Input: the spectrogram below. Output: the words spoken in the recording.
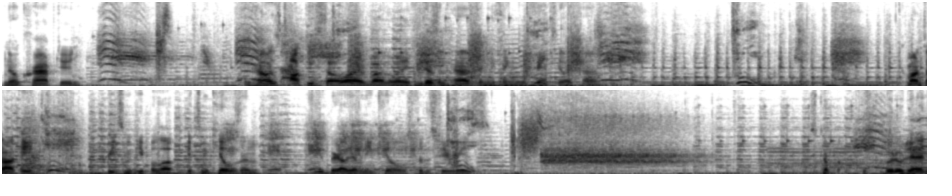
No crap, dude. And how is Taki still alive, by the way, if he doesn't have anything fancy like that? Come on, Taki. Beat some people up. Get some kills in. You barely have any kills for the series. Is Kabuto dead?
